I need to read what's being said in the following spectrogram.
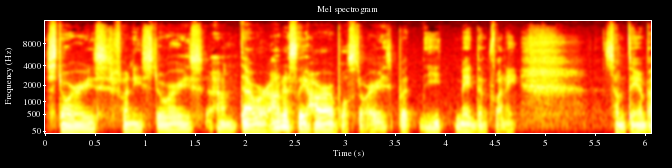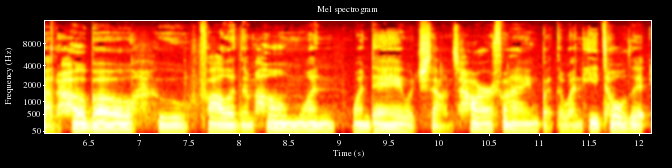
stories, funny stories um, that were honestly horrible stories, but he made them funny. Something about a hobo who followed them home one one day, which sounds horrifying, but the, when he told it,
